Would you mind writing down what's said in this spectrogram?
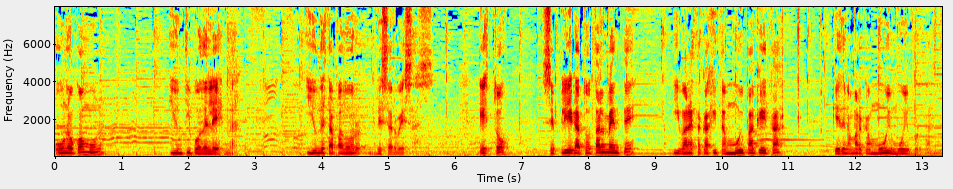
uno común y un tipo de lesna y un destapador de cervezas. Esto se pliega totalmente y va en esta cajita muy paqueta que es de una marca muy muy importante.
